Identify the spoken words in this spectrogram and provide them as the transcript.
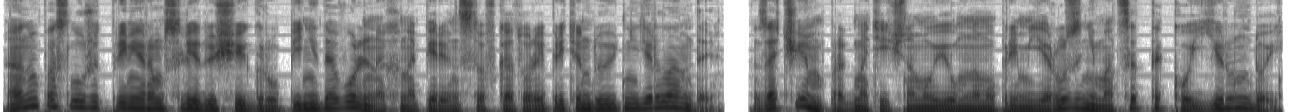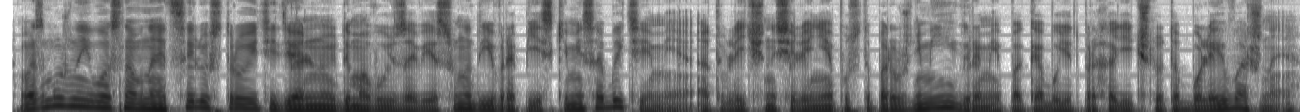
Оно послужит примером следующей группе недовольных, на первенство в которой претендуют Нидерланды. Зачем прагматичному и умному премьеру заниматься такой ерундой? Возможно, его основная цель – устроить идеальную дымовую завесу над европейскими событиями, отвлечь население пустопорожними играми, пока будет проходить что-то более важное.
